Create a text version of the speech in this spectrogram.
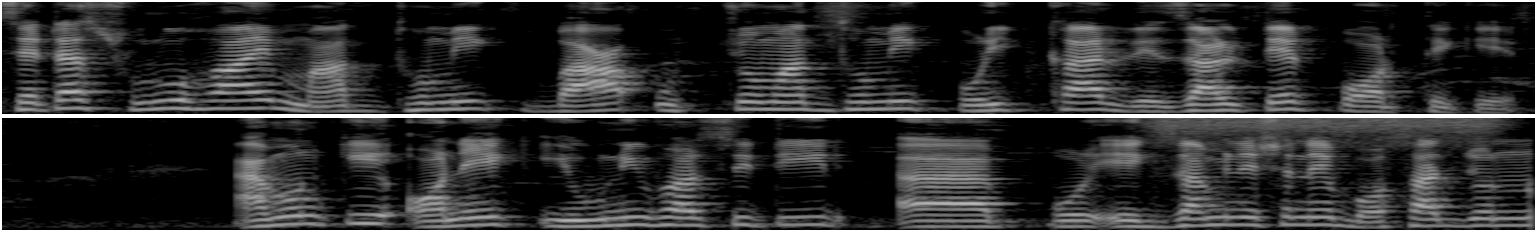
সেটা শুরু হয় মাধ্যমিক বা উচ্চ মাধ্যমিক পরীক্ষার রেজাল্টের পর থেকে। এমনকি অনেক ইউনিভার্সিটির এক্সামিনেশনে বসার জন্য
